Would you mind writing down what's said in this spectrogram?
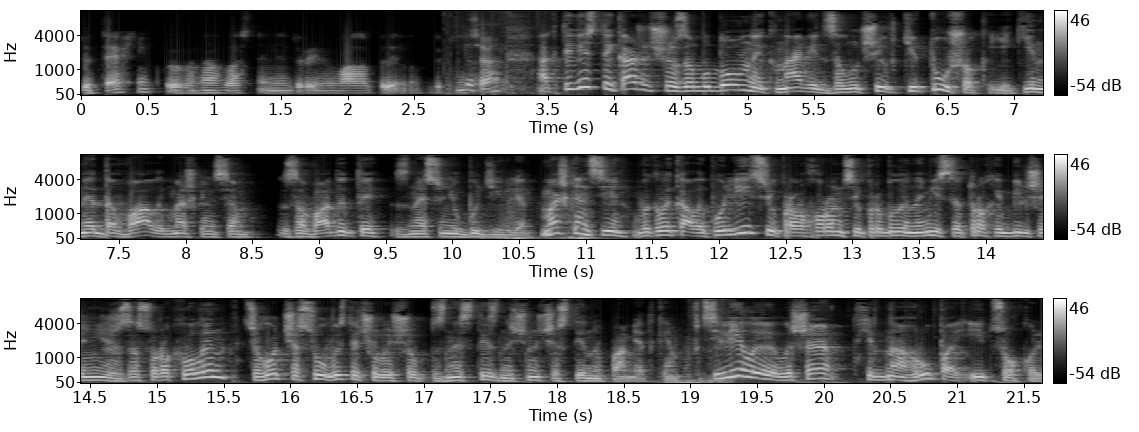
ту техніку, і вона власне не доруйнувала будинок до кінця. Активісти кажуть, що забудовник навіть залучив тітушок, які не давали мешканцям завадити знесенню будівлі. Мешканці викликали поліцію. Правоохоронці прибули на місце трохи більше ніж за 40 хвилин. Цього часу вистачило, щоб знести значну частину пам'ятки. Вціліли лише вхідна група і цоколь.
